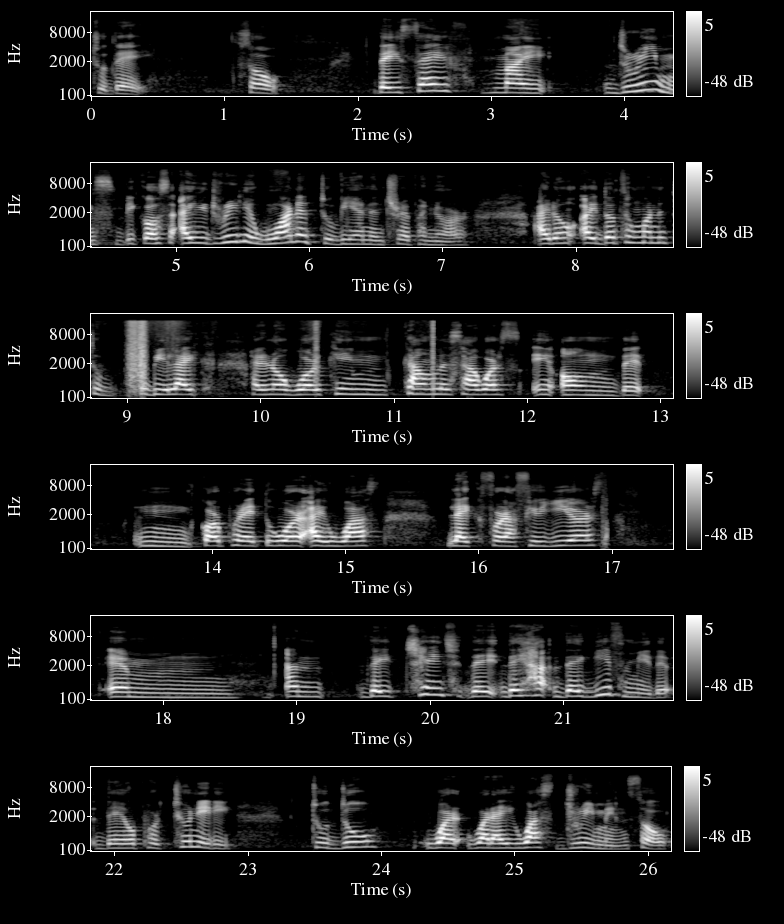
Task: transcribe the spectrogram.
today. So they save my dreams because I really wanted to be an entrepreneur. I don't, I don't want it to, to be like, I don't know, working countless hours in, on the um, corporate where I was like for a few years. Um, and they change, they, they, ha- they give me the, the opportunity to do what, what I was dreaming. So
